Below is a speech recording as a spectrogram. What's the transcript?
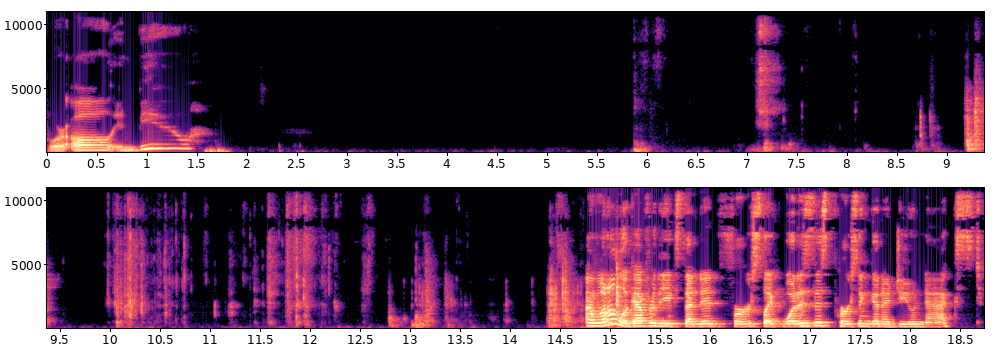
we're all in view. I want to look at for the extended first, like what is this person going to do next?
